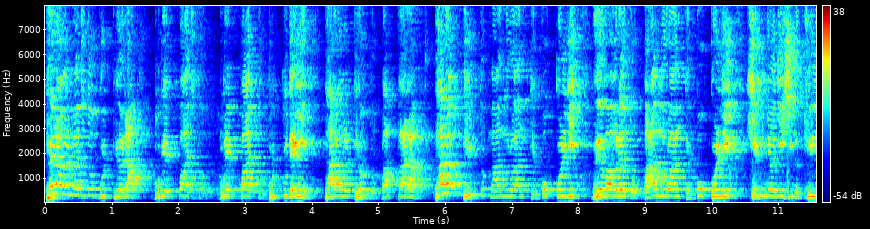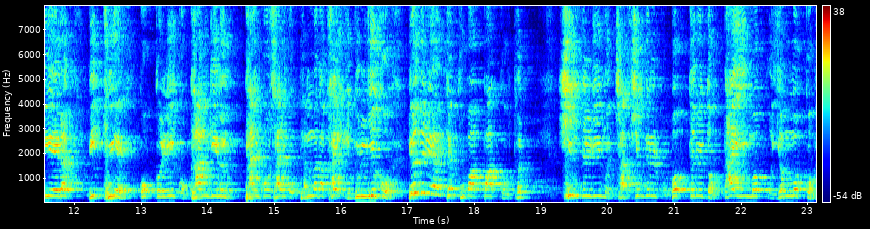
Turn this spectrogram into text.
벼락을 맞아도 물벼락 물에 빠지도 물에 빠지도 물구덩이 바람을 펴도 맞바람 바람 필도 마누라한테 꼭 걸리 외박을 해도 마누라한테 꼭 걸리 10년 20년 뒤에라 밑뒤에 꼭 걸리고 감기는 달고 살고 밤마다 가입이 눌리고 며느리한테 구박받고 더 힘들리면 잡힘들고 먹더라도 나이 먹고 엿 먹고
